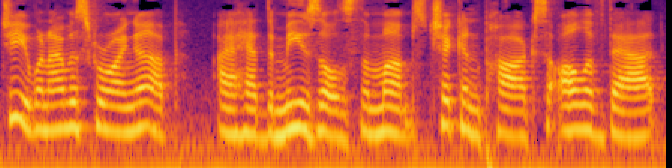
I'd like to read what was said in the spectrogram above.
gee, when I was growing up, I had the measles, the mumps, chicken pox, all of that.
